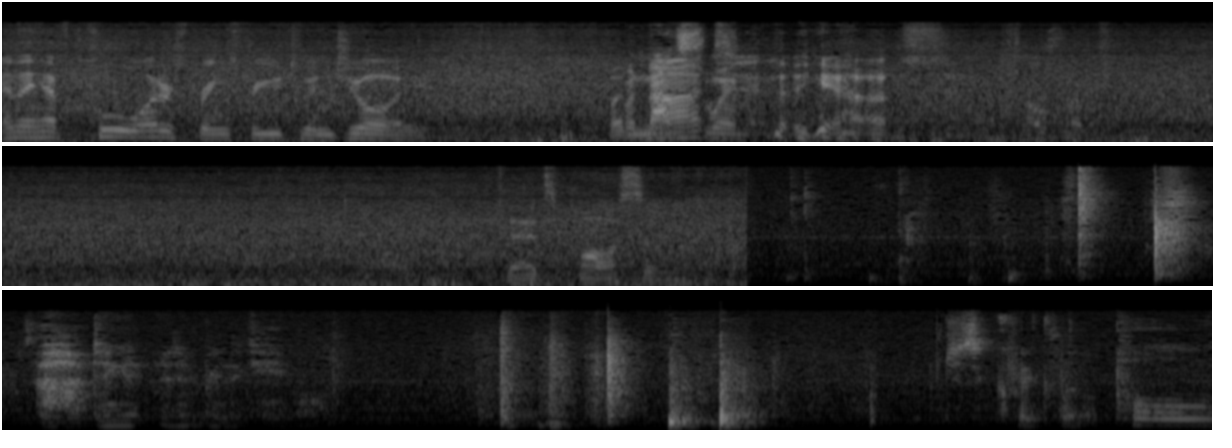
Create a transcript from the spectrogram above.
and they have cool water springs for you to enjoy. But, But not swimming. yeah. That's awesome. Ah, dang it, I didn't bring the cable. Just a quick little pull.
